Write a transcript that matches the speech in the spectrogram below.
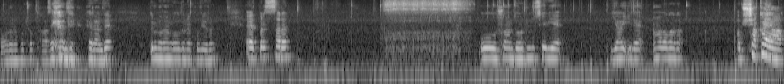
Golden Apple çok taze geldi herhalde. Durmadan Golden Apple yiyorum. Evet burası sarı. Oo şu an dördüncü seviye Yay ile aha bak bak. Abi şaka ya.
